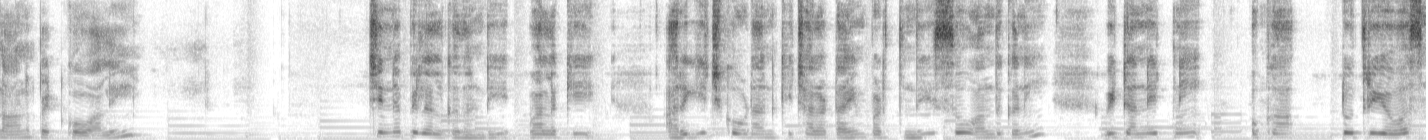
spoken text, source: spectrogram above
నానపెట్టుకోవాలి. చిన్నపిల్లలు కదండి వాళ్ళకి అరిగించుకోవడానికి చాలా టైం పడుతుంది. సో అందుకని వీటన్నిటిని ఒక టూ త్రీ అవర్స్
